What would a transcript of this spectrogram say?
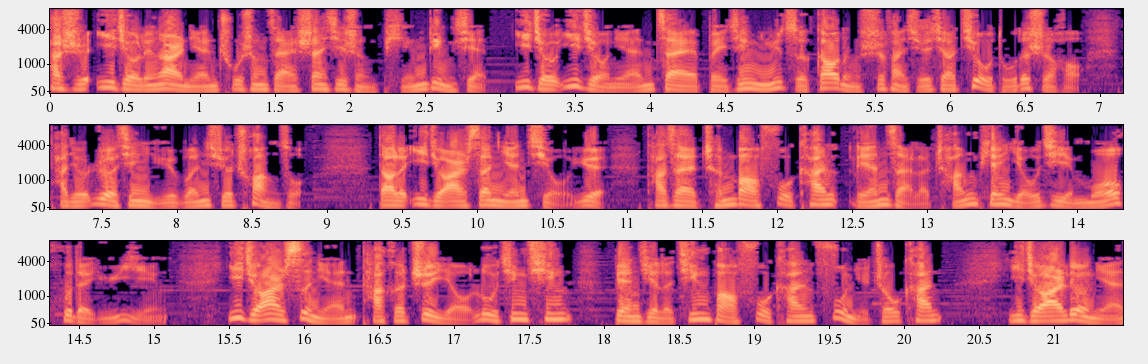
她是一九零二年出生在山西省平定县。一九一九年在北京女子高等师范学校就读的时候，她就热心于文学创作。到了一九二三年九月，她在《晨报》副刊连载了长篇游记《模糊的余影》。一九二四年，她和挚友陆金清编辑了《京报》副刊《妇女周刊》。一九二六年，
